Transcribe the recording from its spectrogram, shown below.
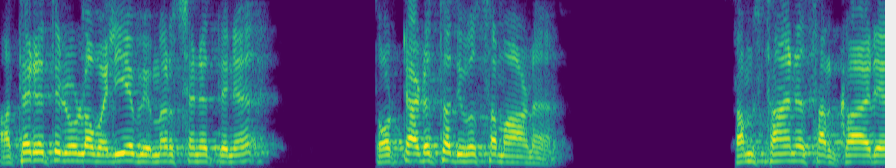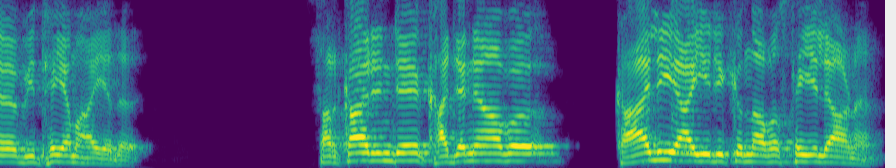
അത്തരത്തിലുള്ള വലിയ വിമർശനത്തിന് തൊട്ടടുത്ത ദിവസമാണ് സംസ്ഥാന സർക്കാർ വിധേയമായത്. സർക്കാരിന്റെ ഖജനാവ് കാലിയായിരിക്കുന്ന അവസ്ഥയിലാണ്.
